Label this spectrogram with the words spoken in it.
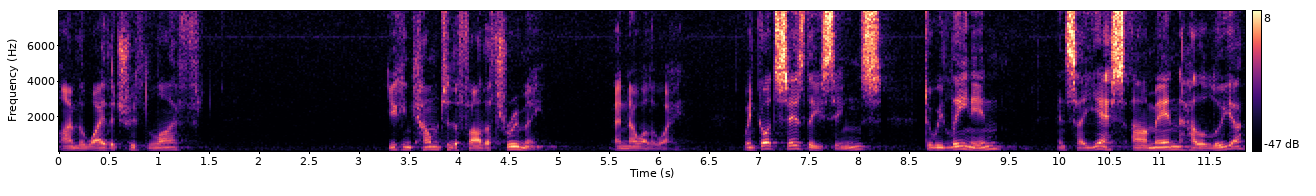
I'm the way, the truth, and life. You can come to the Father through me, and no other way. When God says these things, do we lean in and say, Yes, Amen, Hallelujah?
